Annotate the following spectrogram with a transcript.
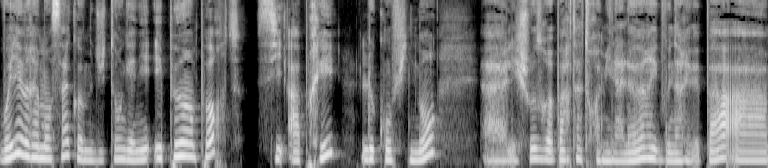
voyez vraiment ça comme du temps gagné. Et peu importe si après le confinement, euh, les choses repartent à 3000 à l'heure et que vous n'arrivez pas à,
